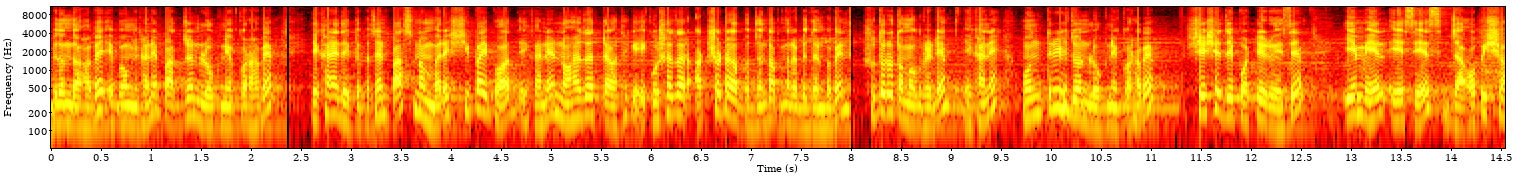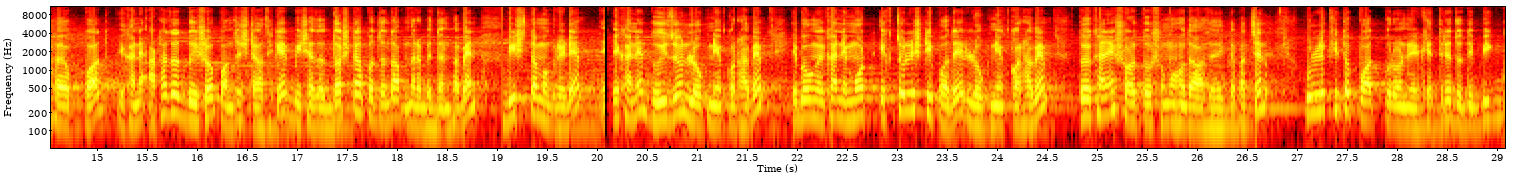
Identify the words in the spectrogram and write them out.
বেতন দেওয়া হবে এবং এখানে পাঁচজন লোক নিয়োগ করা হবে। এখানে দেখতে পাচ্ছেন পাঁচ নম্বরে সিপাই পদ, এখানে ন হাজার টাকা থেকে একুশ হাজার আটশো টাকা পর্যন্ত আপনারা বেতন পাবেন। সতেরোতম গ্রেডে এখানে উনত্রিশ জন লোক নিয়োগ করা হবে। শেষে যে পদটি রয়েছে এম এল এস এস যা অফিস সহায়ক পদ, এখানে আট হাজার দুইশো পঞ্চাশ টাকা থেকে বিশ হাজার দশ টাকা পর্যন্ত আপনারা বেতন পাবেন বিশতম গ্রেডে। এখানে দুইজন লোক নিয়োগ করা হবে এবং এখানে মোট একচল্লিশটি পদে লোক নিয়োগ করা হবে। তো এখানে শর্তসমূহ দেওয়া আছে, দেখতে পাচ্ছেন। উল্লেখিত পদ পূরণের ক্ষেত্রে যদি বিজ্ঞ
